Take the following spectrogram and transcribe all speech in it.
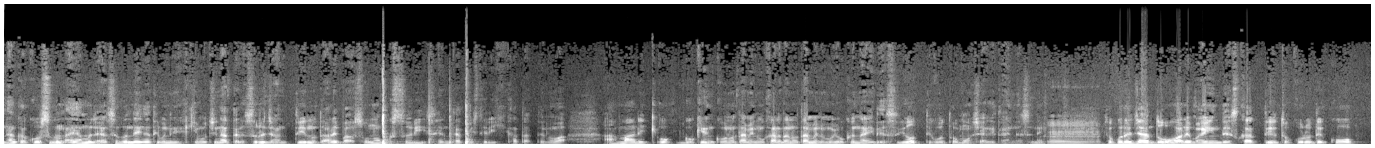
なんかこうすぐ悩むじゃん。すぐネガティブに気持ちになったりするじゃんっていうのであればその薬選択してる生き方っていうのはあまりご健康のためにも体のためにも良くないですよってことを申し上げたいんですね。そこでじゃあどうあればいいんですかっていうところでこう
